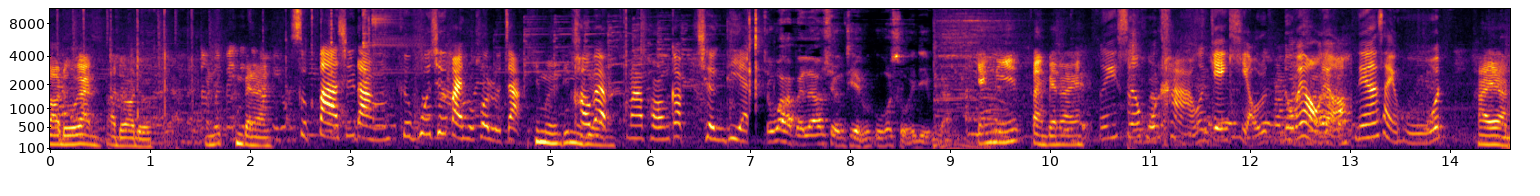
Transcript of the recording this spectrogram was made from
รอดูกันรอดูรอดูวันนี้คุณเป็นอะไรซุปตาชื่อดัง คือพูดชื่อไปทุกคนรู้จัก ที่มือที่มือเขาแบบคือมาพร้อมกับเชิงเทียน จะว่าไปแล้วเชิงเทียนของกูก็สวยดีเหมือนกัน แก๊งนี้แต่งเป็นอะไร เฮ้ยเสื้อฮูดขาวกางเกงเขียวดูไม่ออกเลยเหรอ เนี่ยใส่ฮูดใครอะ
